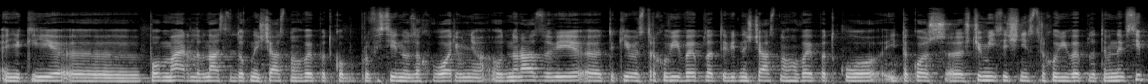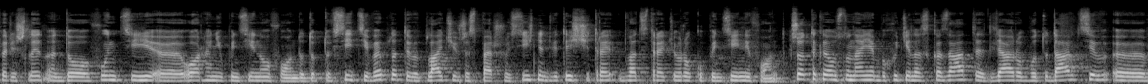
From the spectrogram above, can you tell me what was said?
е, які е, померли внаслідок нещасного випадку або професійного захворювання, одноразові такі страхові виплати від нещасного випадку, і також щомісячні страхові виплати. Вони всі перейшли до функцій е, органів пенсійного фонду. Тобто всі ці виплати виплачує вже з 1 січня 2023 року пенсійний фонд. Що таке основне, я би хотіла сказати для роботодавців. Е,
